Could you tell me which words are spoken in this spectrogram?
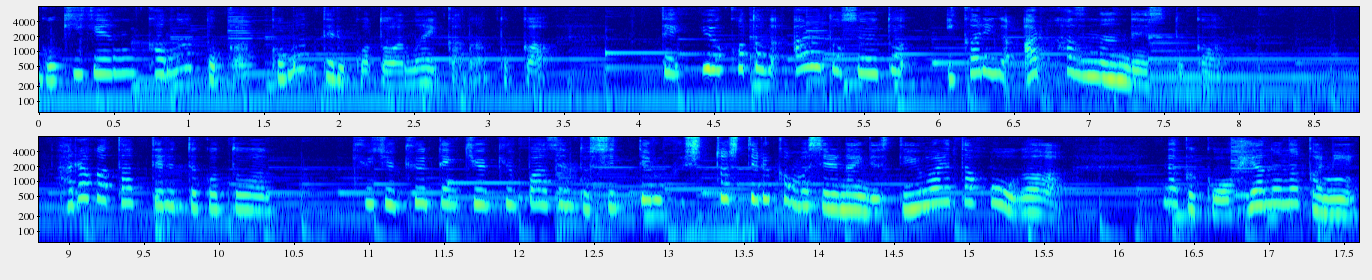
ご機嫌かなとか困ってることはないかなとかっていうことがあるとすると怒りがあるはずなんですとか腹が立ってるってことは99.99%知ってる嫉妬してるかもしれないんですって言われた方がなんかこう部屋の中に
